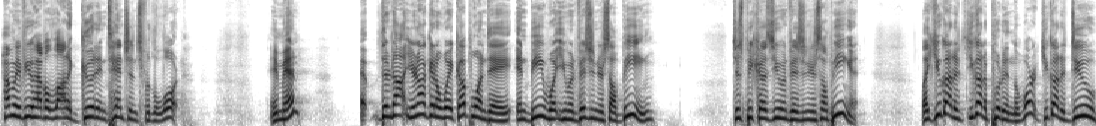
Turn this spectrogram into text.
How many of you have a lot of good intentions for the Lord? Amen? Uh, they're not, you're not going to wake up one day and be what you envision yourself being just because you envision yourself being it. Like you got to you got to put in the work. You got to do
